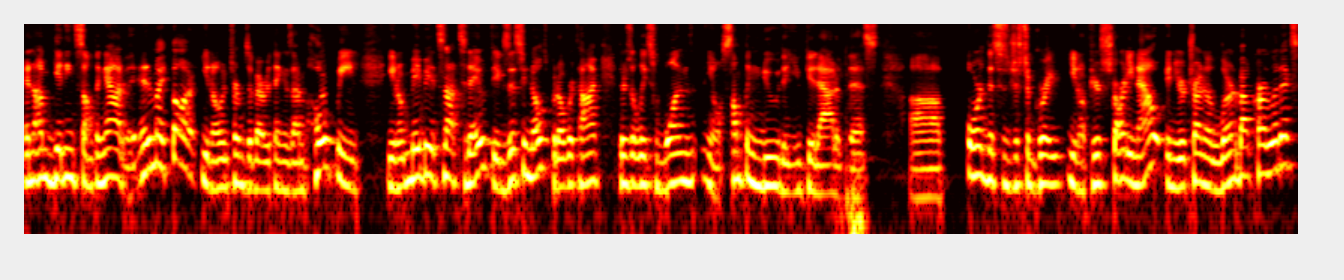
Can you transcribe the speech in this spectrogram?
and I'm getting something out of it. And my thought, you know, in terms of everything is I'm hoping, you know, maybe it's not today with the existing notes, but over time, there's at least one, you know, something new that you get out of this. Uh, or this is just a great, you know, if you're starting out and you're trying to learn about Cardlytics,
